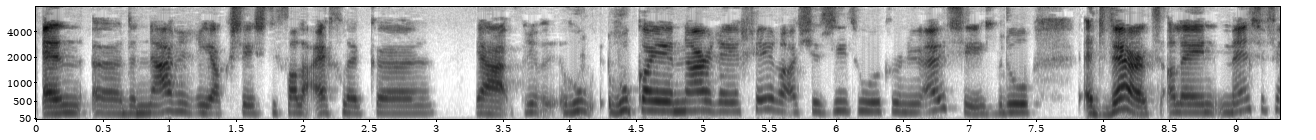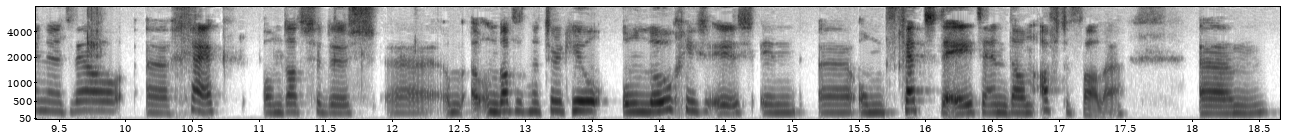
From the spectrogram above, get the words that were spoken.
En uh, de nare reacties, die vallen eigenlijk... Uh, ja, hoe, hoe kan je naar reageren als je ziet hoe ik er nu uitzie? Ik bedoel, het werkt. Alleen mensen vinden het wel gek, omdat ze dus... Om, omdat het natuurlijk heel onlogisch is in, om vet te eten en dan af te vallen. Um,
